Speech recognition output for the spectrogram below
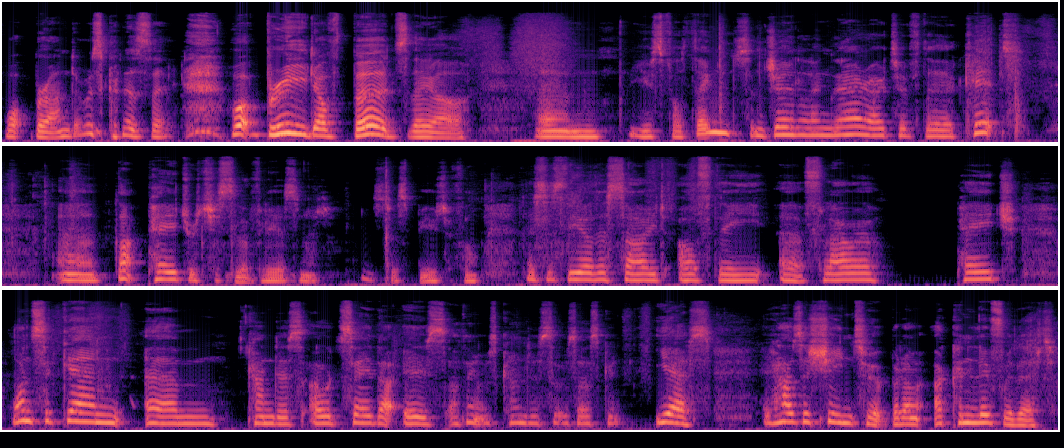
what brand I was going to say, what breed of birds they are. Um, useful thing, some journaling there out of the kit. Uh, that page, which is lovely, isn't it? It's just beautiful. This is the other side of the uh, flower page. Once again, um, Candice, I would say that is, I think it was Candice that was asking. Yes, it has a sheen to it, but I, I can live with it.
